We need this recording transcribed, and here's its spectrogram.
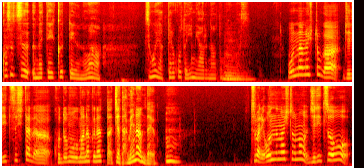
個ずつ埋めていくっていうのはすごいやってること意味あるなと思います。女の人が自立したら子供を産まなくなったじゃダメなんだよ。うん、つまり女の人の自立を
